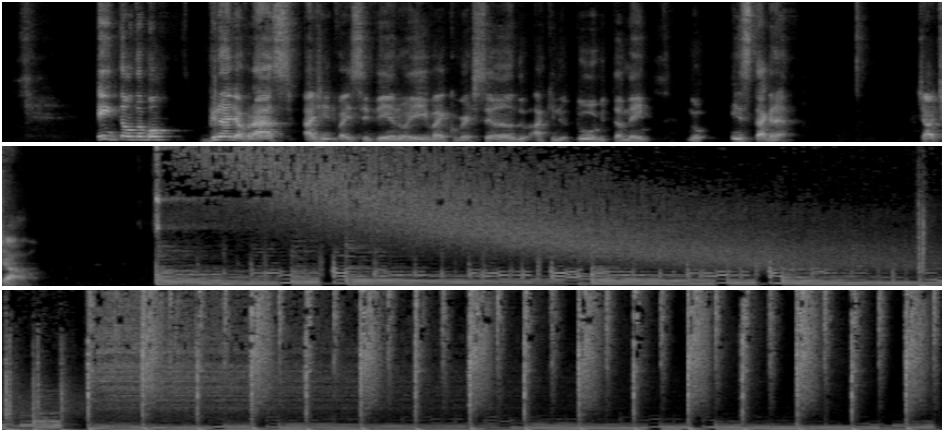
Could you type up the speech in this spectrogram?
Então tá bom. Grande abraço. A gente vai se vendo aí, vai conversando aqui no YouTube, também no Instagram. Tchau, tchau.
